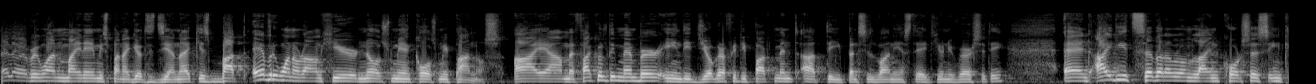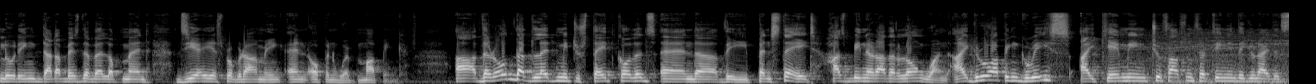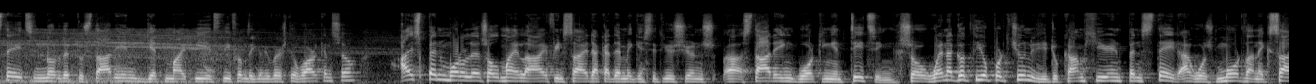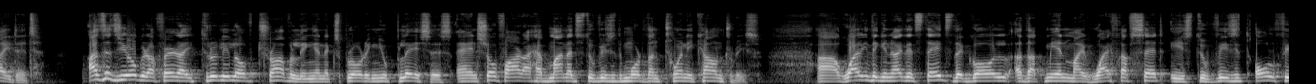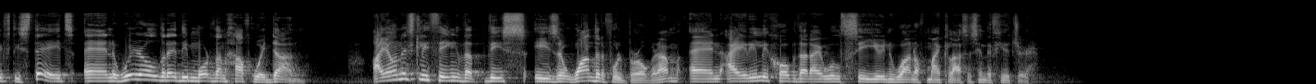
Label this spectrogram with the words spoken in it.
Hello everyone, my name is Panagiotis Giannakis, but everyone around here knows me and calls me Panos. I am a faculty member in the Geography department at the Pennsylvania State University, and I did several online courses including database development, GIS programming, and open web mapping. Uh, the road that led me to State College and uh, the Penn State has been a rather long one. I grew up in Greece. I came in 2013 in the United States in order to study and get my PhD from the University of Arkansas. I spent more or less all my life inside academic institutions, uh, studying, working, and teaching. So when I got the opportunity to come here in Penn State, I was more than excited. As a geographer, I truly love traveling and exploring new places, and so far I have managed to visit more than 20 countries. Uh, while in the United States, the goal that me and my wife have set is to visit all 50 states, and we're already more than halfway done. I honestly think that this is a wonderful program and I really hope that I will see you in one of my classes in the future.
